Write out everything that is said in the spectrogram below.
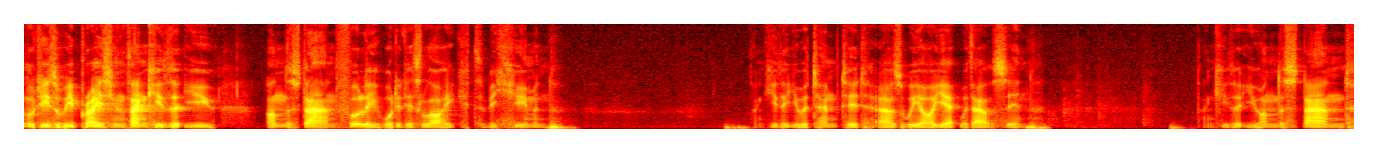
Lord Jesus, we praise you and thank you that you understand fully what it is like to be human. Thank you that you were tempted as we are yet without sin. Thank you that you understand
